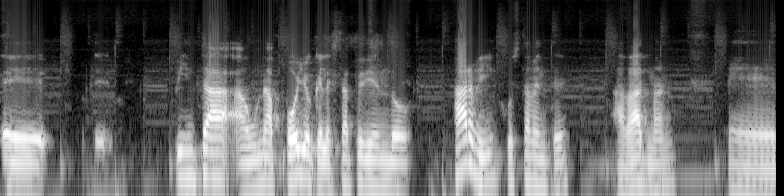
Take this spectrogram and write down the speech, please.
eh, eh, pinta a un apoyo que le está pidiendo Harvey, justamente, a Batman eh,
